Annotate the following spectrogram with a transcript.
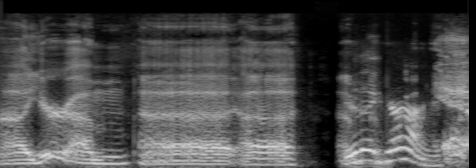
Uh, you're um uh uh. You're that um, guy. yeah.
